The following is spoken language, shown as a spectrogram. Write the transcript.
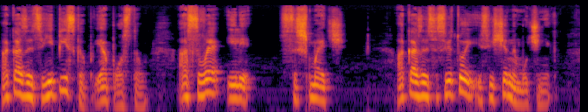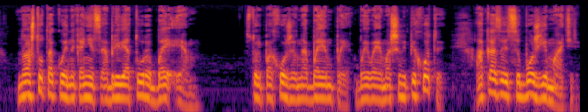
Оказывается, епископ и апостол, а св или сшмеч. Оказывается, святой и священномученик. Ну а что такое, наконец, аббревиатура БМ? Столь похожая на БМП, боевая машина пехоты, оказывается Божья Матерь.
